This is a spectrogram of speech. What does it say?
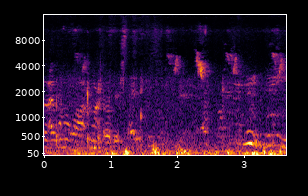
So I want a lot more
